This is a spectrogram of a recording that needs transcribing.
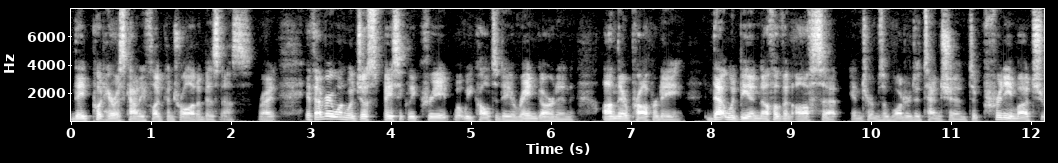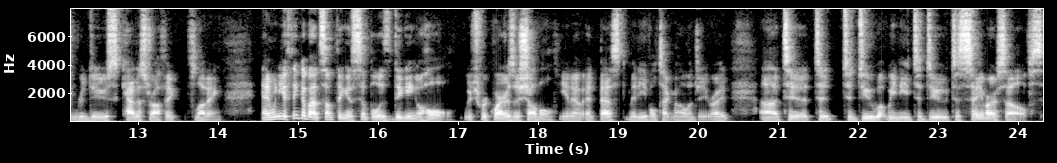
they'd put Harris County Flood Control out of business, right? If everyone would just basically create what we call today a rain garden on their property, that would be enough of an offset in terms of water detention to pretty much reduce catastrophic flooding. And when you think about something as simple as digging a hole, which requires a shovel, you know, at best medieval technology, right, uh, to to to do what we need to do to save ourselves,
